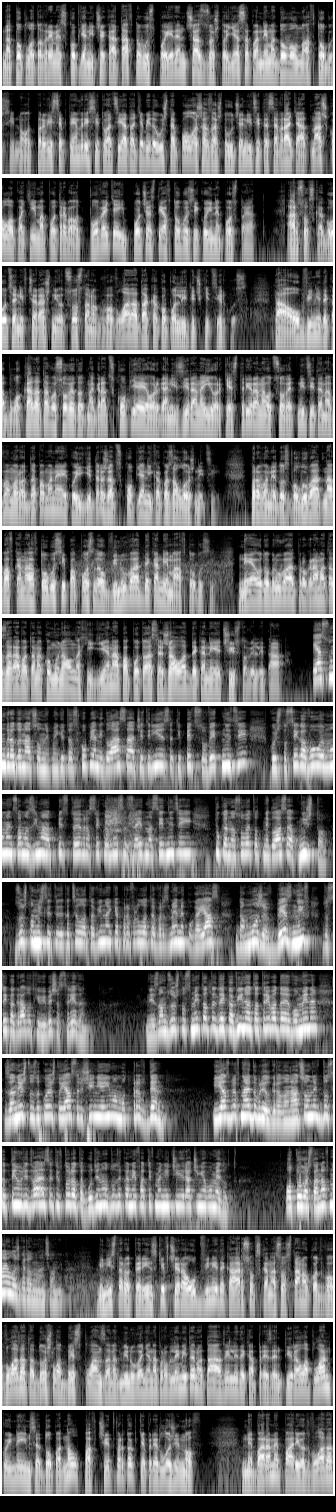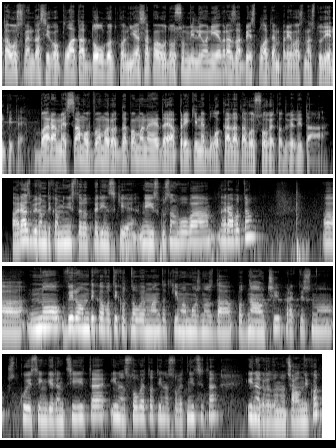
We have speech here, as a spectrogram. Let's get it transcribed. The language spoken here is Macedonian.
На топлото време Скопјани чекаат автобус по еден час зашто ЈСП нема доволно автобуси, но од 1 септември ситуацијата ќе биде уште полоша зашто учениците се враќаат на школа, па ќе има потреба од повеќе и почести автобуси кои не постојат. Арсовска го оцени вчерашниот состанок во владата како политички циркус. Таа обвини дека блокадата во Советот на град Скопје е организирана и оркестрирана од советниците на ВМРО ДПМН кои ги држат скопјани како заложници. Прво не дозволуваат набавка на автобуси, па после обвинуваат дека нема автобуси. Не ја одобруваат програмата за работа на комунална хигиена, па потоа се жалат дека не е чисто, вели таа. Јас сум градоначалник, меѓутоа Скопје не гласаа 45 советници, кои што сега во овој момент само зимаат 500 евра секој месец за една седница и тука на советот не гласаат ништо. Зошто мислите дека целата вина ќе префрлате врз мене кога јас да можев без нив до сега градот ќе ви беше среден? Не знам зошто сметате дека вината треба да е во мене за нешто за кое што јас решение имам од прв ден. И јас бев најдобриот градоначалник до септември 22 година додека не фативме нечии рачиња во медот. Од тога станав најлош градоначалник. Министерот Перински вчера обвини дека Арсовска на состанокот во владата дошла без план за надминување на проблемите, но таа вели дека презентирала план кој не им се допаднал, па в четврток ќе предложи нов. Не бараме пари од владата, освен да си го платат долгот кон ЈСП од 8 милиони евра за бесплатен превоз на студентите. Бараме само ВМРО ДПМН е да ја прекине блокадата во Советот, вели таа. Разбирам дека министерот Перински е неискусан во оваа работа, но верувам дека во текот на овој мандат ќе има можност да поднаучи практично кои се ингеренциите и на советот и на советниците и на градоначалникот.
